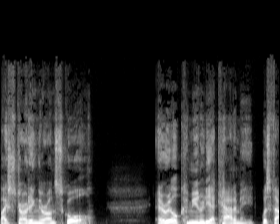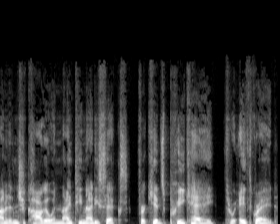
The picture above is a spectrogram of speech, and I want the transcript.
by starting their own school. Ariel Community Academy was founded in Chicago in 1996 for kids pre K through eighth grade.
